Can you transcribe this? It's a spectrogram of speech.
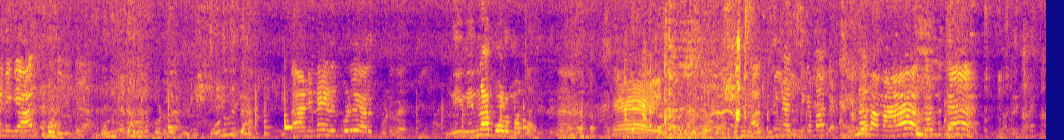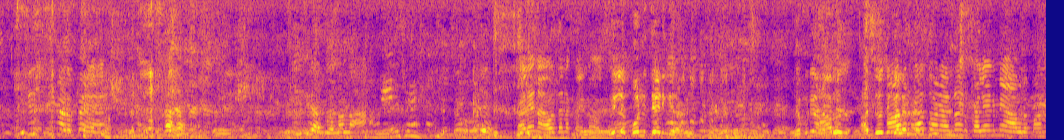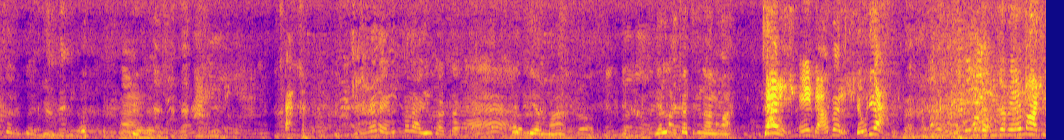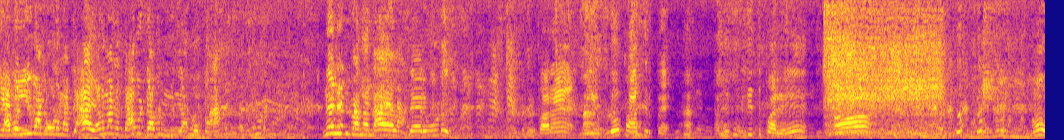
நீங்க யாருக்கு போடுவீங்க? எனக்கு தானே போடுவேன். உனக்கு தான் நான் என்ன எனக்கு போடுவேன் யாருக்கு போடுவேன் நீ நின்னா போட மாட்டாய். அசிங்க அசிங்கமா என்ன மாமா கல்யாணம் இல்ல பொண்ணு தேடிக்கிறான் எப்படியும் கல்யாணம் ஆகலமான்னு சொல்லிட்டு. எனக்கு மேல அழிவு காட்டுறாங்க? அப்படியாம்மா. எல்லாம் கத்துக்கினாங்கம்மா. சரி. ஏய் டாபர் எப்படியா மாட்டியா அப்ப நீ மட்டும் விட மாட்டியா என்ன மட்டும் டாபு டாபு நீ அப்பப்பா. நின்றுப்பாங்க நாயெல்லாம். சரி விடு. பாரு நீ எவ்வளவு பார்த்திருப்ப. சிந்தித்து பாரு.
